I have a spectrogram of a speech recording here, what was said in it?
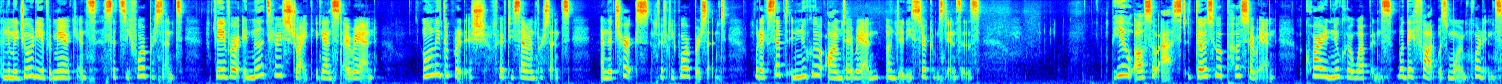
and a majority of Americans, 64%, favor a military strike against Iran. Only the British, 57%, and the Turks, 54%, would accept a nuclear armed Iran under these circumstances. Pew also asked those who opposed Iran acquiring nuclear weapons what they thought was more important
